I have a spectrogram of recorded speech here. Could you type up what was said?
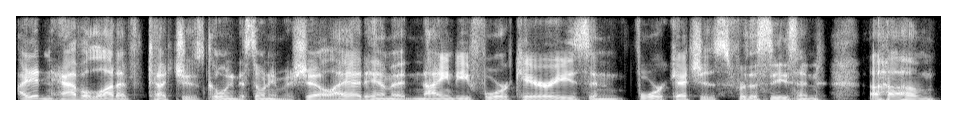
I didn't have a lot of touches going to Sony Michel. I had him at 94 carries and four catches for the season. Um,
